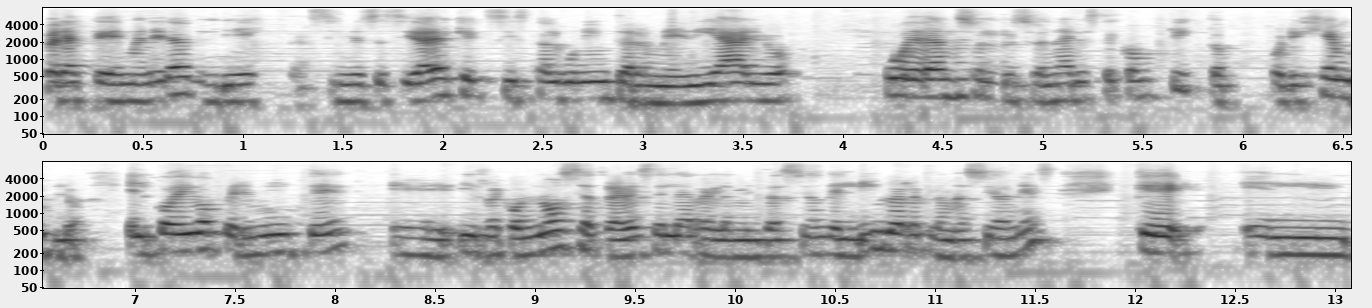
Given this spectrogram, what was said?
para que de manera directa, sin necesidad de que exista algún intermediario puedan solucionar este conflicto. Por ejemplo, el código permite eh, y reconoce a través de la reglamentación del libro de reclamaciones que el,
